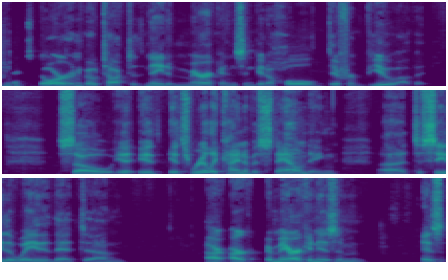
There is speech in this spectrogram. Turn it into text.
next door and go talk to the Native Americans and get a whole different view of it. So it, it, it's really kind of astounding uh, to see the way that um, our, our, Americanism is,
